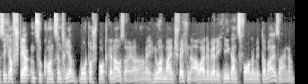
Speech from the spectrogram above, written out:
sich auf Stärken zu konzentrieren. Motorsport genauso, ja. Wenn ich nur an meinen Schwächen arbeite, werde ich nie ganz vorne mit dabei sein. Ne?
